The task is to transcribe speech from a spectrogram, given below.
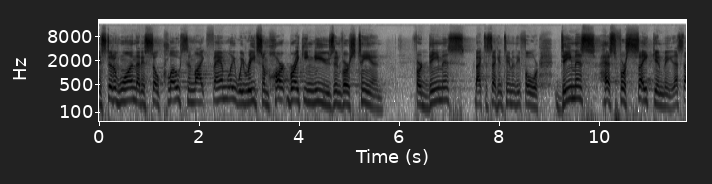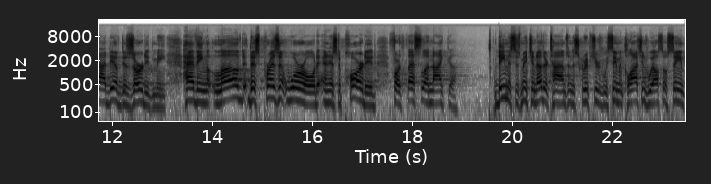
Instead of one that is so close and like family, we read some heartbreaking news in verse 10. For Demas, back to 2 Timothy 4, Demas has forsaken me. That's the idea of deserted me, having loved this present world and has departed for Thessalonica. Demas is mentioned other times in the scriptures. We see him in Colossians. We also see him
